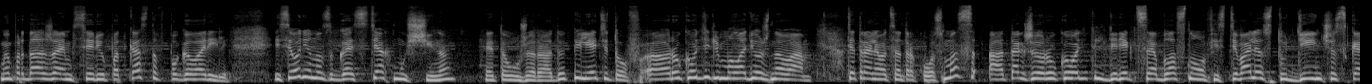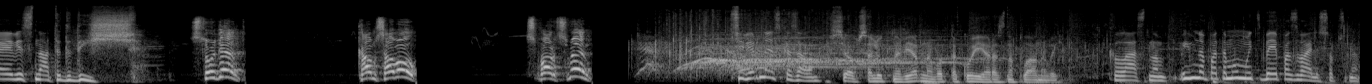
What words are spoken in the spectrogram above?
Мы продолжаем серию подкастов «Поговорили». И сегодня у нас в гостях мужчина, это уже радует. Илья Титов, э, руководитель молодежного театрального центра «Космос», а также руководитель дирекции областного фестиваля «Студенческая весна». Ты дыщ. Студент, комсомол, спортсмен. Все верно я сказала? Все абсолютно верно. Вот такой я разноплановый. Классно. Именно потому мы тебя и позвали, собственно.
